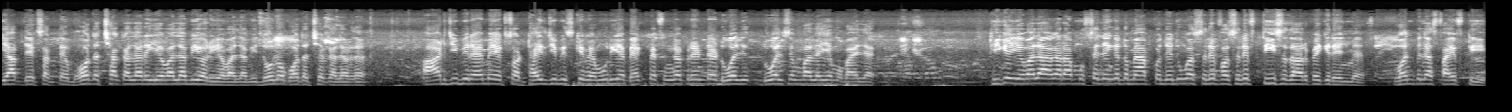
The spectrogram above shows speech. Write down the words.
ये आप देख सकते हैं। बहुत अच्छा कलर है ये वाला भी और ये वाला भी। दोनों बहुत अच्छे कलर हैं। आठ जी बी रैम है एक सौ अट्ठाईस जी बी इसकी मेमोरी है। बैक पे फिंगरप्रिंट है डुअल डुअल सिम वाला ये मोबाइल है। ठीक है। ये वाला अगर आप मुझसे लेंगे तो मैं आपको दे दूँगा सिर्फ़ और सिर्फ़ तीस हज़ार रुपये की रेंज में। वन प्लस फाइव टी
